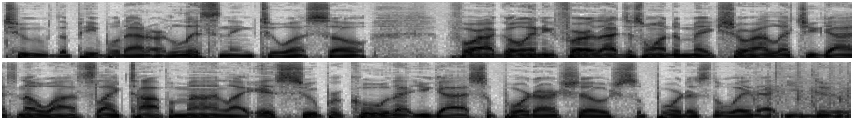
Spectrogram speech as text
to the people that are listening to us. So before I go any further, I just wanted to make sure I let you guys know why it's like top of mind. Like it's super cool that you guys support our show, support us the way that you do.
